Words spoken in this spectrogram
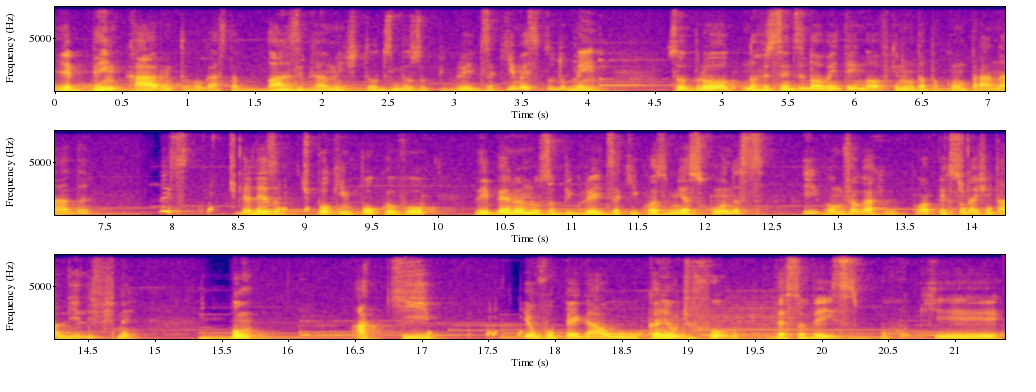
Ele é bem caro, então vou gastar basicamente todos os meus upgrades aqui, mas tudo bem. Sobrou 999, que não dá pra comprar nada. Mas beleza, de pouco em pouco eu vou liberando os upgrades aqui com as minhas runas. E vamos jogar aqui com a personagem da Lilith, né? Bom, aqui eu vou pegar o canhão de fogo dessa vez, porque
